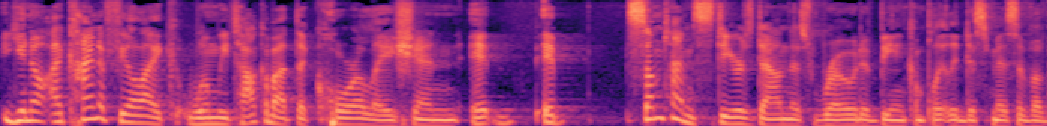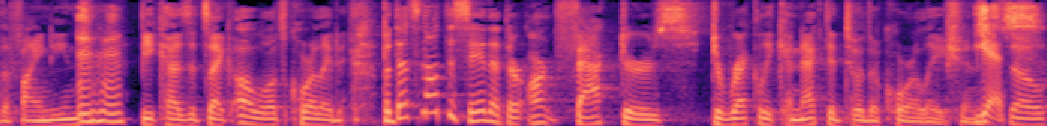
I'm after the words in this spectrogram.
you know, I kind of feel like when we talk about the correlation, it it sometimes steers down this road of being completely dismissive of the findings mm-hmm. because it's like, oh, well, it's correlated. But that's not to say that there aren't factors directly connected to the correlation. Yes. So,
